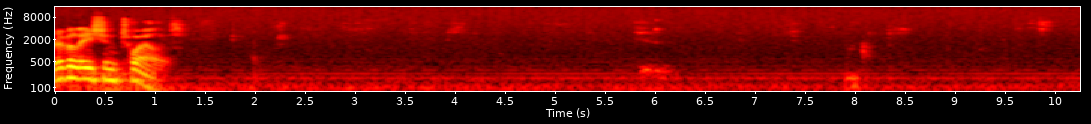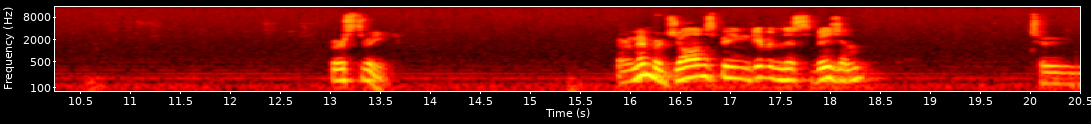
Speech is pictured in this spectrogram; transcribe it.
Revelation 12. Verse 3. Now remember, John's being given this vision to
